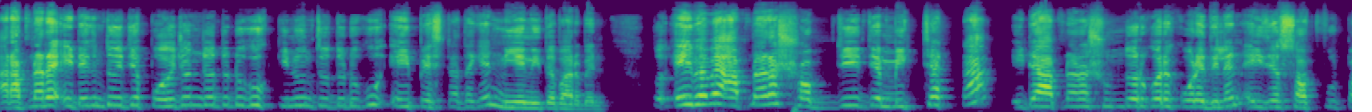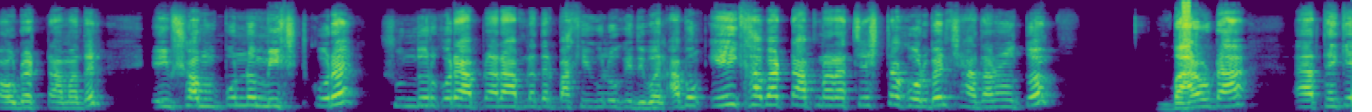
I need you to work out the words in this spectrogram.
আর আপনারা এটা কিন্তু এই যে প্রয়োজন যতটুকু, কিনুন ততটুকু, এই পেস্টটা থেকে নিয়ে নিতে পারবেন। তো এইভাবে আপনারা সবজির যে মিক্সচারটা এটা আপনারা সুন্দর করে করে দিলেন, এই যে সফট ফুড পাউডারটা আমাদের, এই সম্পূর্ণ মিক্সড করে সুন্দর করে আপনারা আপনাদের পাখিগুলোকে দিবেন। এবং এই খাবারটা আপনারা চেষ্টা করবেন সাধারণত বারোটা থেকে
